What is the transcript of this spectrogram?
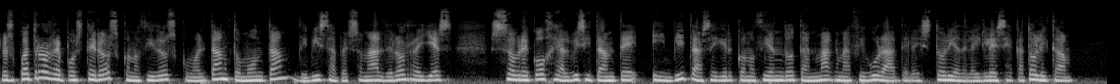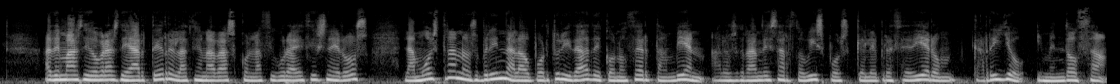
Los cuatro reposteros, conocidos como el tanto monta, divisa personal de los reyes, sobrecoge al visitante e invita a seguir conociendo tan magna figura de la historia de la Iglesia católica. Además de obras de arte relacionadas con la figura de Cisneros, la muestra nos brinda la oportunidad de conocer también a los grandes arzobispos que le precedieron, Carrillo y Mendoza.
